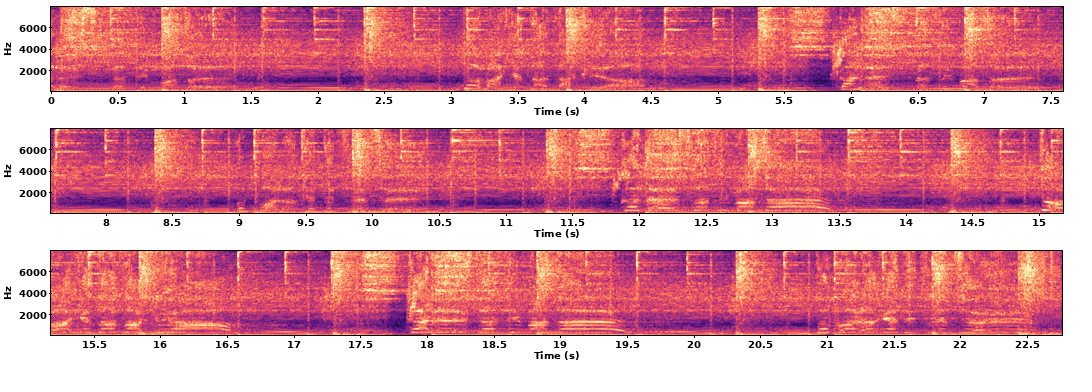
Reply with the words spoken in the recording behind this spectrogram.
Κανείς δεν θυμάται. Το μάχη τα δάκρυα. Κανείς δεν θυμάται. Τον πόνο και την θλίψη Κανείς δεν θυμάται. Το μάχη τα δάκρυα. Κανείς δεν θυμάται. Τον πόνο και την θλίψη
